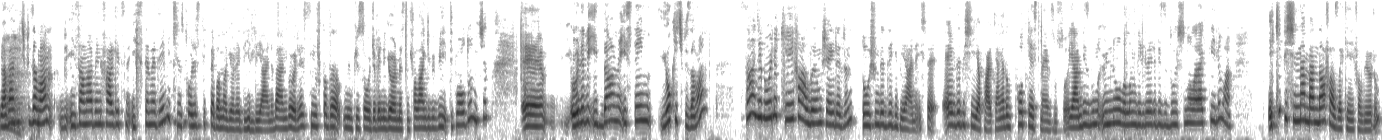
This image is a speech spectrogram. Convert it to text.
Ya ben Hmm. hiçbir zaman insanlar beni fark etsin istemediğim için solistlik de bana göre değildi yani. Ben böyle sınıfta da mümkünse hoca beni görmesin falan gibi bir tip olduğum için e, öyle bir iddiam ve isteğim yok hiçbir zaman. Sadece böyle keyif aldığım şeylerin Doğuş'un dediği gibi yani işte evde bir şey yaparken ya da podcast mevzusu. Yani biz bunu ünlü olalım birileri bizi duysun olarak değil ama ekip işinden ben daha fazla keyif alıyorum.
